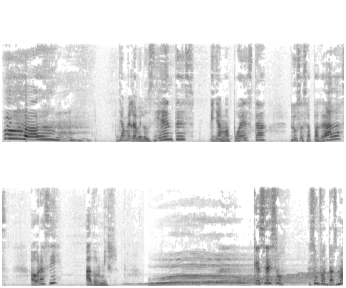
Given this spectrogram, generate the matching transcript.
Ah, Ya me lavé los dientes, pijama puesta, luces apagadas. Ahora sí, a dormir. ¿Qué es eso? ¿Es un fantasma?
